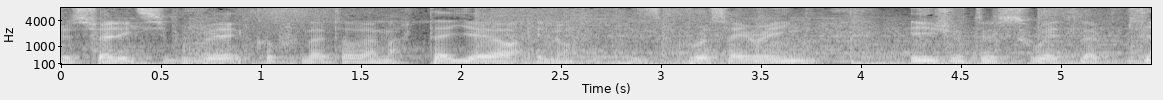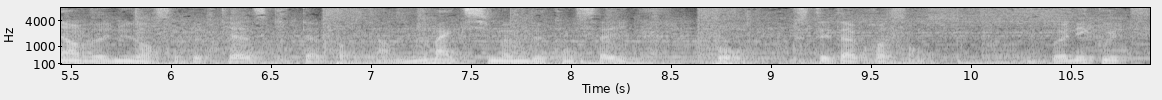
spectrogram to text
Je suis Alexis Bouvet, cofondateur de la marque Tailleur et de l'entreprise Gross Hiring et je te souhaite la bienvenue dans ce podcast qui t'apporte un maximum de conseils pour booster ta croissance. Bonne écoute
